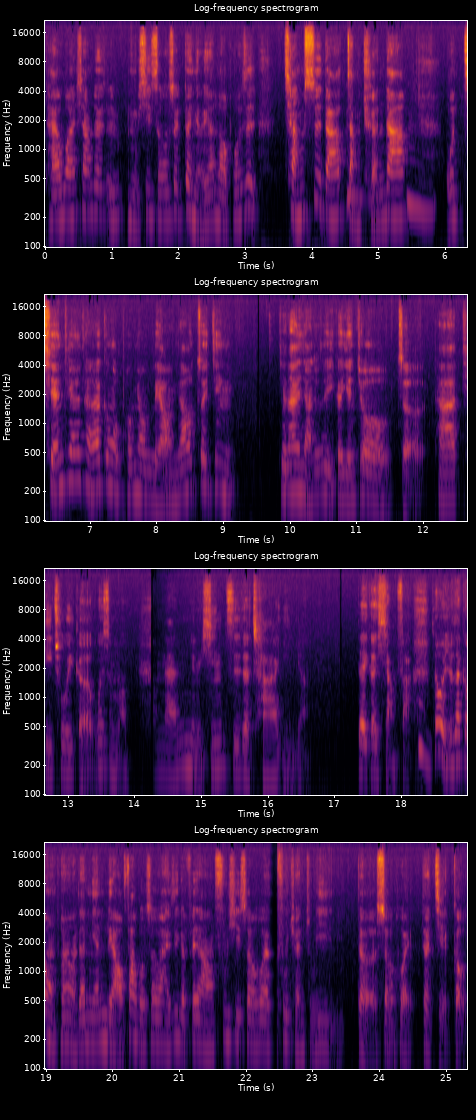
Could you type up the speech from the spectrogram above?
台湾相对是母系社会，所以对你而言，老婆是强势的、啊掌权的啊。我前天才在跟我朋友聊，你知道最近简单来讲，就是一个研究者他提出一个为什么男女薪资的差异啊的一个想法，所以我就在跟我朋友在那边聊，法国社会还是一个非常父系社会、父权主义的社会的结构。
